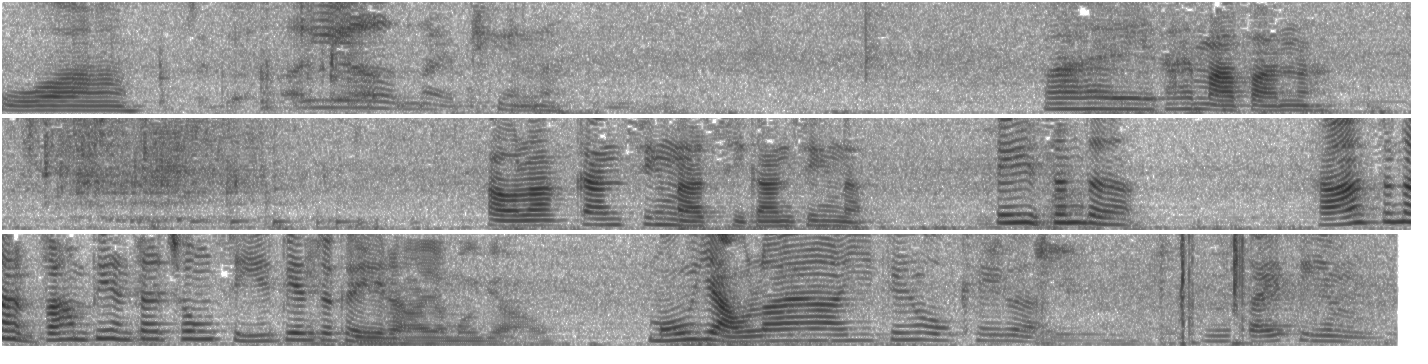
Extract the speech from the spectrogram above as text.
哇，这个，哎呀，那天呐，哎，太麻烦了。好了，干净了，洗干净了。哎，真的，啊，真的很方便，再沖洗一遍就可以啦。有冇油？冇油啦，已經 OK 啦，唔使掂。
